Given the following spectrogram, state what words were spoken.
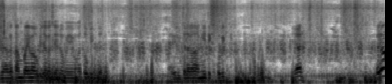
Gagatambay mga kapisa kasi ano, may mga tubig dyan. Mahilig talaga ang itik tubig. Ayan. Pero!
